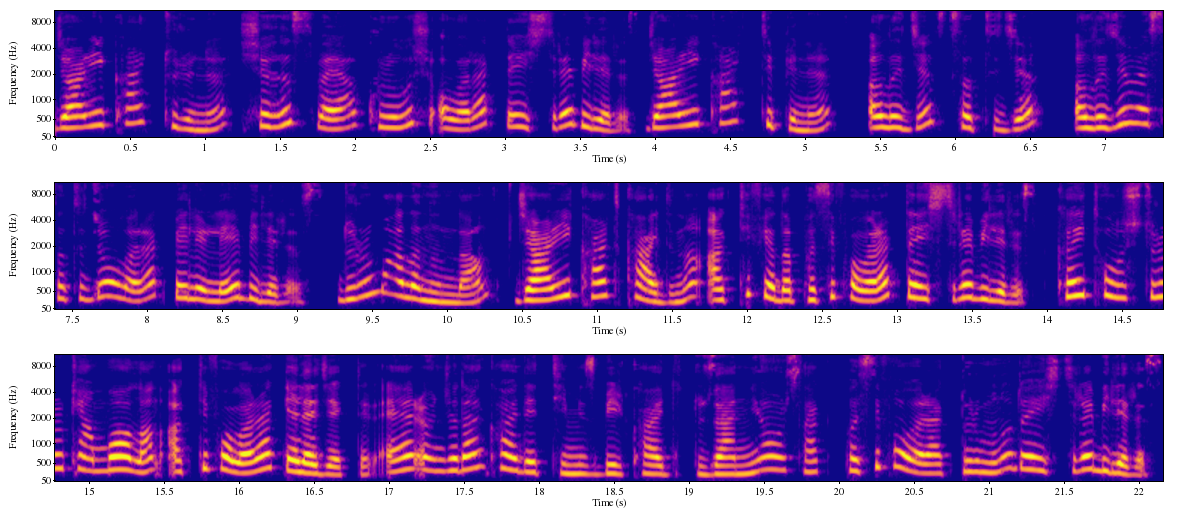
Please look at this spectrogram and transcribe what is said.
cari kart türünü şahıs veya kuruluş olarak değiştirebiliriz. Cari kart tipini alıcı, satıcı, alıcı ve satıcı olarak belirleyebiliriz. Durum alanından cari kart kaydını aktif ya da pasif olarak değiştirebiliriz. Kayıt oluştururken bu alan aktif olarak gelecektir. Eğer önceden kaydettiğimiz bir kaydı düzenliyorsak pasif olarak durumunu değiştirebiliriz.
